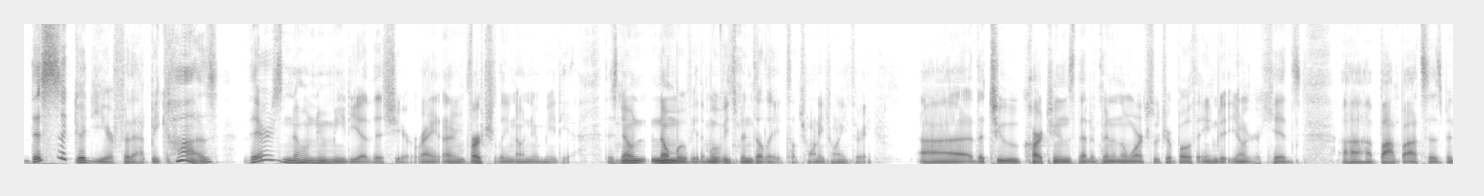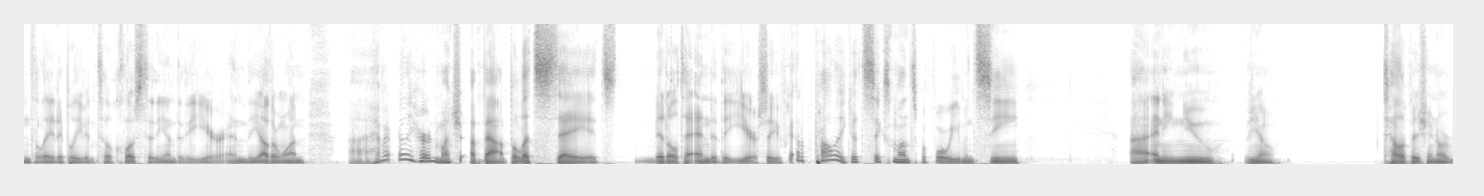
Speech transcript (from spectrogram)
this is a good year for that because there's no new media this year, right? I mean, virtually no new media. There's no no movie. The movie's been delayed till 2023. Uh, the two cartoons that have been in the works, which are both aimed at younger kids, uh, Bot Bots has been delayed, I believe, until close to the end of the year, and the other one I haven't really heard much about. But let's say it's middle to end of the year. So you've got probably a good six months before we even see uh, any new, you know, television or,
